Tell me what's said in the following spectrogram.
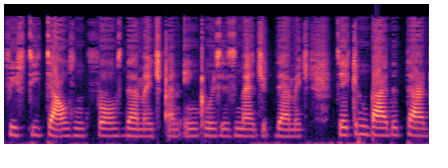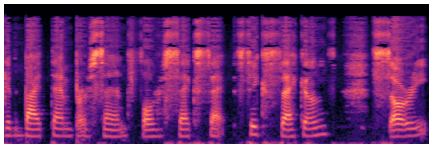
50,000 frost damage and increases magic damage taken by the target by 10% for 6, se 6 seconds. Sorry.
